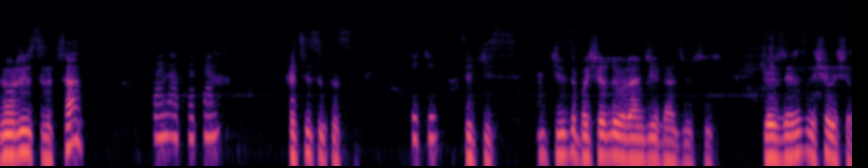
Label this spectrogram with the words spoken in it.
Dördüncü sınıf. Sen? ben Atakan Kaçıncı sınıftasın? 8. 8. İkiniz de başarılı öğrenciye benziyorsunuz. Gözleriniz ışıl ışıl.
